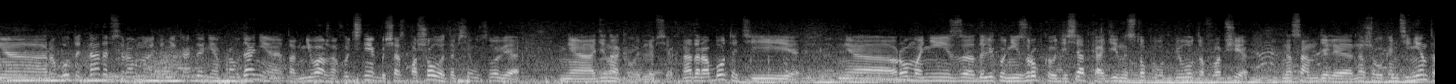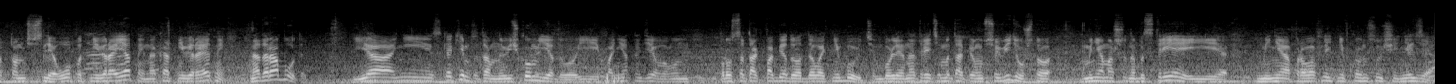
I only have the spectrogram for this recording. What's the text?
Э, Работать надо все равно, это никогда не оправдание, там, неважно, хоть снег бы сейчас пошел, это все условия одинаковые для всех. Надо работать, и э, Рома не из, далеко не из робкого десятка, один из топовых пилотов вообще, на самом деле, нашего континента, в том числе. Опыт невероятный, накат невероятный. Надо работать. Я не с каким-то там новичком еду, и, понятное дело, он просто так победу отдавать не будет. Тем более на третьем этапе он все видел, что у меня машина быстрее, и меня провафлить ни в коем случае нельзя.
